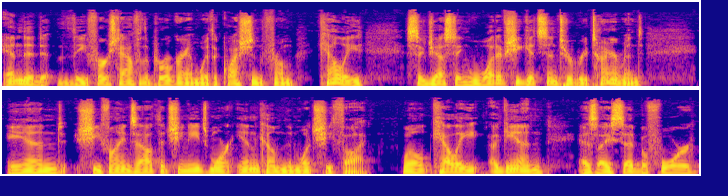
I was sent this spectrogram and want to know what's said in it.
ended the first half of the program with a question from Kelly suggesting what if she gets into retirement and she finds out that she needs more income than what she thought? Well, Kelly, again, as I said before,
